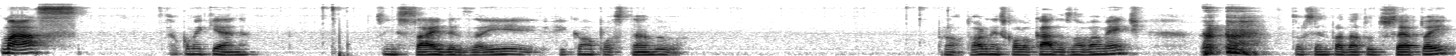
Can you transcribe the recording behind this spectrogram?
Mas, como é que é, né? Os insiders aí ficam apostando. Pronto, ordens colocadas novamente. Torcendo para dar tudo certo aí.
